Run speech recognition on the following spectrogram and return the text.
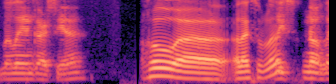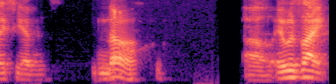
Lillian Garcia? who uh Alexa Bliss? Lace, no, Lacey Evans. No. Oh, it was like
